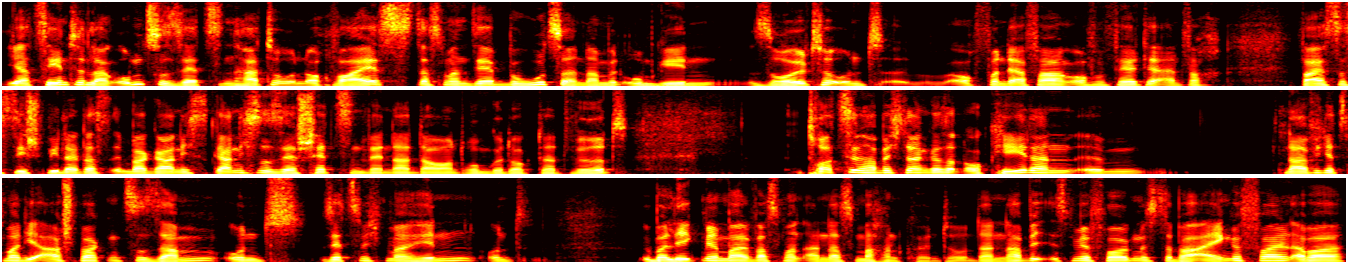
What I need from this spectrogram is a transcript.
jahrzehntelang umzusetzen hatte und auch weiß, dass man sehr behutsam damit umgehen sollte und äh, auch von der Erfahrung auf dem Feld her einfach weiß, dass die Spieler das immer gar nicht, gar nicht so sehr schätzen, wenn da dauernd rumgedoktert wird. Trotzdem habe ich dann gesagt, okay, dann ähm, kneife ich jetzt mal die Arschbacken zusammen und setze mich mal hin und überleg mir mal, was man anders machen könnte. Und dann hab, ist mir Folgendes dabei eingefallen, aber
